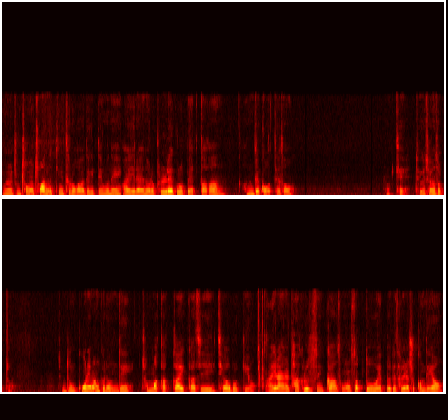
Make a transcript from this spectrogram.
오늘 좀 청초한 느낌이 들어가야 되기 때문에 아이라이너를 블랙으로 뺐다간 안 될 것 같아서 이렇게 되게 자연스럽죠? 지금 눈 꼬리만 그렸는데 점막 가까이까지 채워볼게요. 아이라인을 다 그려줬으니까 속눈썹도 예쁘게 살려줄 건데요.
